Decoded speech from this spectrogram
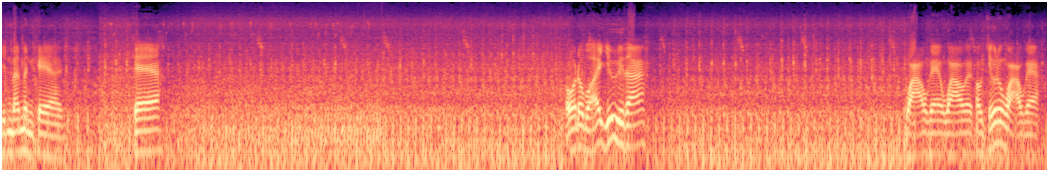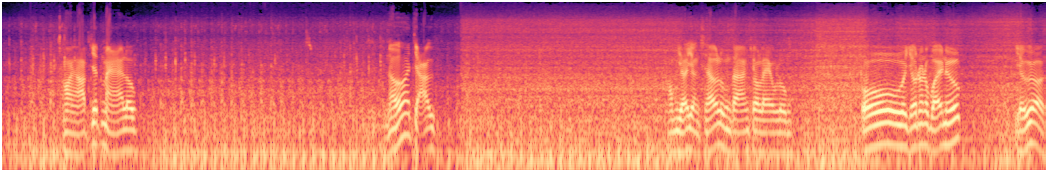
Dính bánh bên kia. Kìa. Ủa, đâu bởi dữ người ta? Wow kìa wow kìa cầu chữ nó wow kìa. Hồi hộp chết mẹ luôn. Nữa chợ. Không dở dần sớ luôn ta ăn cho leo luôn. Ô chỗ đó nó bể nước. Dữ rồi.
